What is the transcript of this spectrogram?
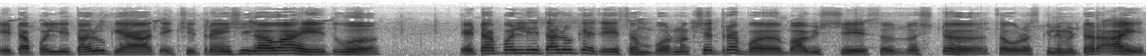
एटापल्ली तालुक्यात एकशे त्र्याऐंशी गावं आहेत व एटापल्ली तालुक्याचे संपूर्ण क्षेत्रफळ बावीसशे सदुसष्ट चौरस किलोमीटर आहेत.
